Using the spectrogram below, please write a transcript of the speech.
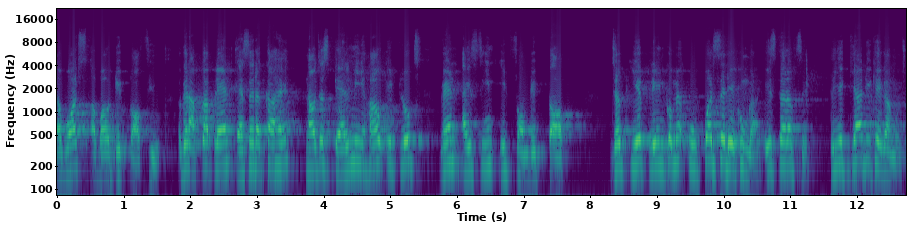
now what's about the top view अगर आपका प्लान ऐसे रखा है now just tell me how it looks when I seen it from the top जब ये प्लेन को मैं ऊपर से देखूँगा इस तरफ़ से तो ये क्या दिखेगा मुझे?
